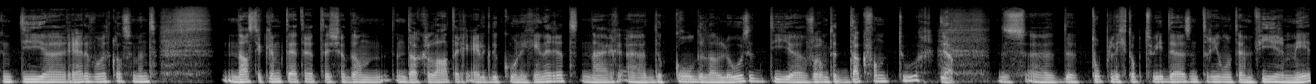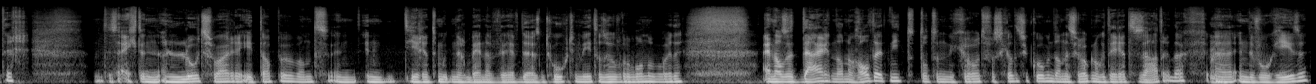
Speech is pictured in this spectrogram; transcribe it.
En die rijden voor het klassement. Naast die klimtijdrit is er dan een dag later eigenlijk de koninginnenrit naar uh, de Col de la Loze. Die uh, vormt het dak van de Tour. Ja. Dus uh, de top ligt op 2304 meter. Het is echt een, een loodzware etappe, want in, in, die rit moeten er bijna 5000 hoogtemeters overwonnen worden. En als het daar dan nog altijd niet tot een groot verschil is gekomen, dan is er ook nog de rit zaterdag uh, in de Vogezen.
